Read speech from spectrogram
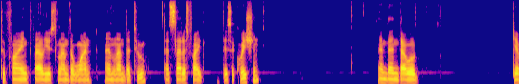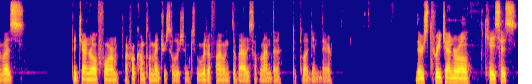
to find values lambda 1 and lambda 2 that satisfy this equation. And then that will give us the general form of our complementary solution because we would have found the values of lambda to plug in there. There's three general cases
